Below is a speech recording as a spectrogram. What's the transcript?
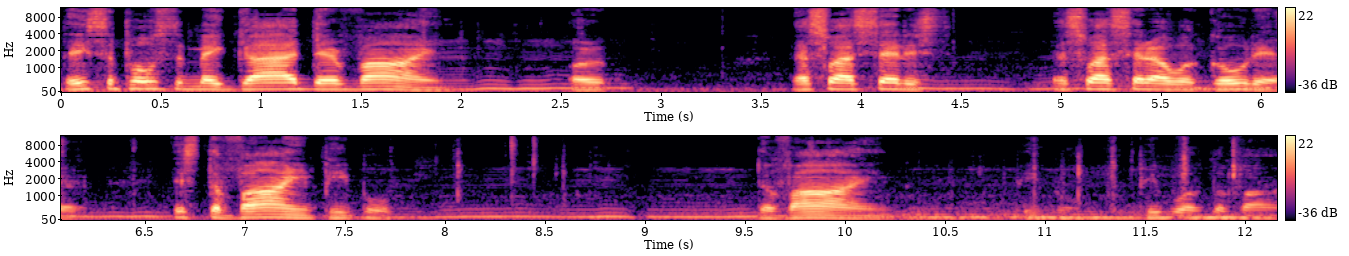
they supposed to make God their vine. Or that's why I said it's that's why I said I would go there. It's the vine people. Divine people. People of the vine.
